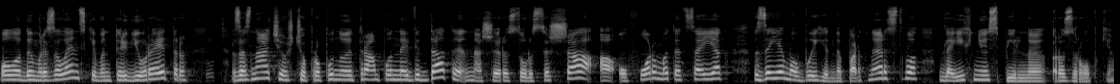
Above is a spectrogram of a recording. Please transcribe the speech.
Володимир Зеленський в інтерв'ю Рейтер зазначив, що пропонує Трампу не віддати наші ресурси США, а оформити це як взаємовигідне партнерство для їхньої спільної розробки.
